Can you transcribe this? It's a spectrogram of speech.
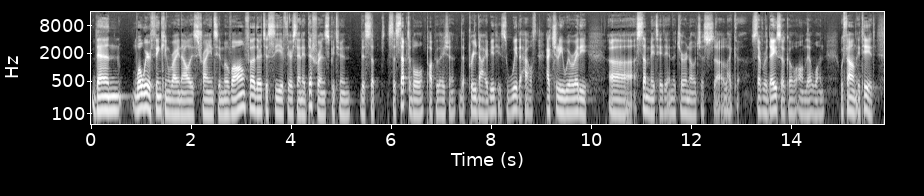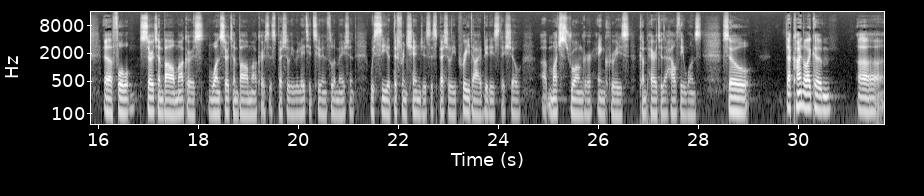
then what we're thinking right now is trying to move on further to see if there's any difference between the susceptible population, the pre-diabetes with the health. Actually, we already uh, submitted in the journal just uh, like uh, several days ago on that one. We found it did uh, for certain biomarkers, one certain biomarkers, especially related to inflammation. We see a different changes, especially pre-diabetes. They show a much stronger increase compared to the healthy ones. So that kind of like um, uh,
